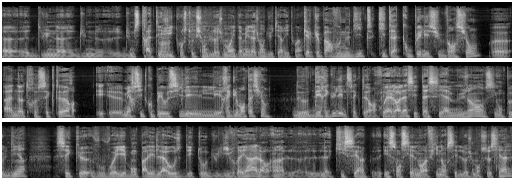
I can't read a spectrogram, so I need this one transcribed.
euh, d'une d'une stratégie de construction de logements et d'aménagement du territoire. Quelque part, vous nous dites, quitte à couper les subventions euh, à notre secteur, et merci de couper aussi les, les réglementations de déréguler le secteur. En fait. Oui, alors là, c'est assez amusant, si on peut le dire. C'est que vous voyez, bon, parler de la hausse des taux du livret A, alors un, qui sert essentiellement à financer le logement social,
